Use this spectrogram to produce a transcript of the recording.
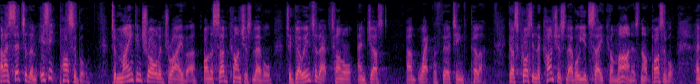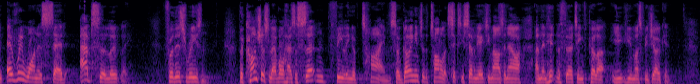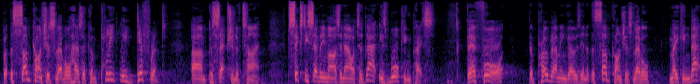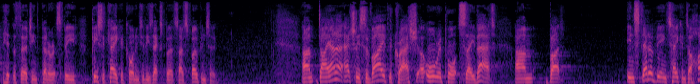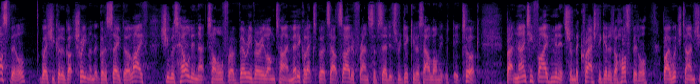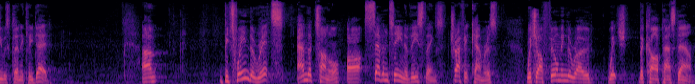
And I said to them, is it possible to mind control a driver on a subconscious level to go into that tunnel and just um, whack the 13th pillar? Because, of course, in the conscious level, you'd say, come on, it's not possible. And everyone has said, absolutely, for this reason. The conscious level has a certain feeling of time. So going into the tunnel at 60, 70, 80 miles an hour and then hitting the 13th pillar, you, you must be joking. But the subconscious level has a completely different um, perception of time. 60, 70 miles an hour to that is walking pace. Therefore, the programming goes in at the subconscious level, making that hit the 13th pillar at speed, piece of cake according to these experts I've spoken to. Um, Diana actually survived the crash, uh, all reports say that, um, but instead of being taken to hospital, where she could have got treatment that could have saved her life, she was held in that tunnel for a very, very long time. Medical experts outside of France have said it's ridiculous how long it, it took about 95 minutes from the crash to get her to hospital, by which time she was clinically dead. Um, between the Ritz and the tunnel are 17 of these things, traffic cameras, which are filming the road which the car passed down.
